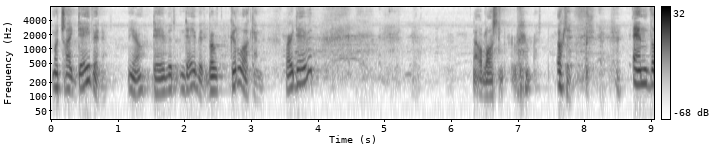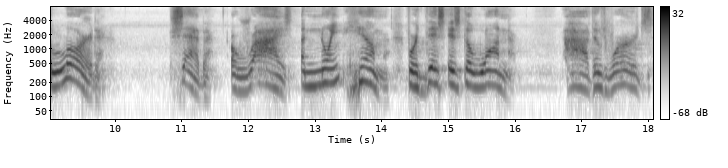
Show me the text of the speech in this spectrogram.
much like David. You know, David and David, both good looking. Right, David? Now I lost. Okay. And the Lord said, Arise, anoint him, for this is the one. Ah, those words.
